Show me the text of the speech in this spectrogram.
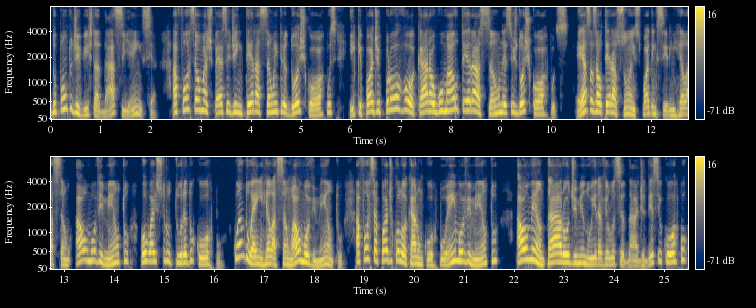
Do ponto de vista da ciência, a força é uma espécie de interação entre dois corpos e que pode provocar alguma alteração nesses dois corpos. Essas alterações podem ser em relação ao movimento ou à estrutura do corpo. Quando é em relação ao movimento, a força pode colocar um corpo em movimento, aumentar ou diminuir a velocidade desse corpo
